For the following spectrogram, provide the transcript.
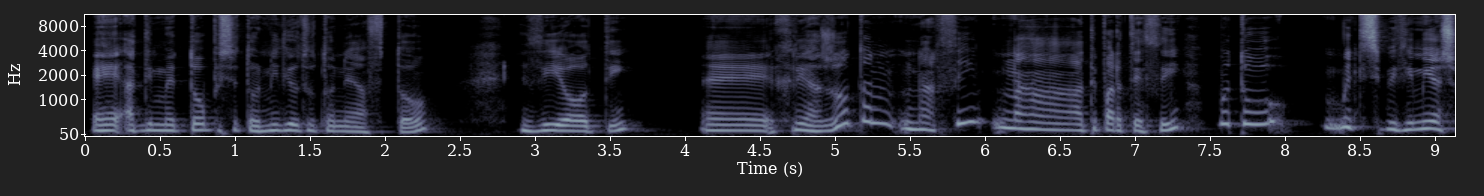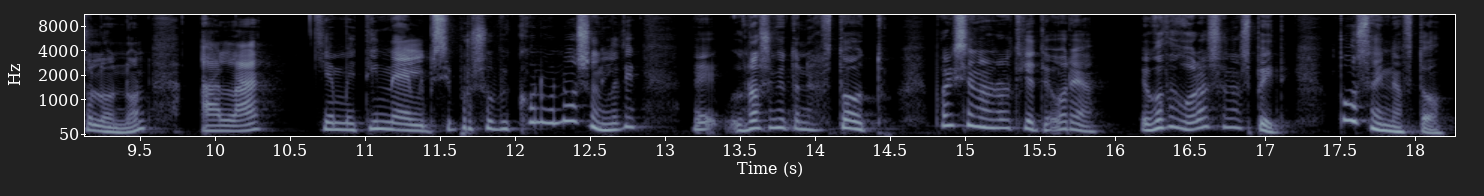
ε, αντιμετώπισε τον ίδιο του τον εαυτό, διότι ε, χρειαζόταν να έρθει να αντιπαρατεθεί με, το, με τις επιθυμίες ολονών, αλλά και με την έλλειψη προσωπικών γνώσεων, δηλαδή ε, γνώσεων για τον εαυτό του. Υπάρχει να ρωτιέται, ωραία, εγώ θα αγοράσω ένα σπίτι. Πώς θα είναι αυτό;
